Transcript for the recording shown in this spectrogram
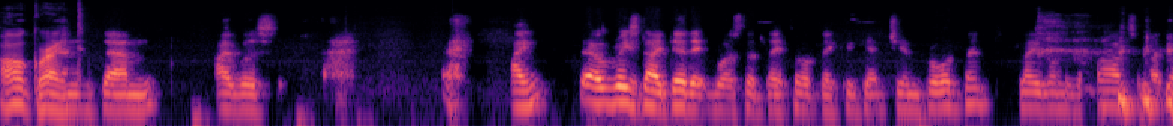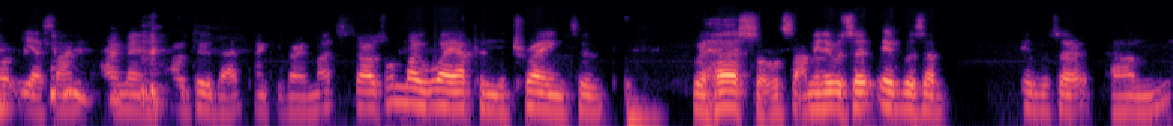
oh, great. And um, I was, I the reason I did it was that they thought they could get Jim Broadbent to play one of the parts, and I thought, yes, I'm I'm in. I'll do that. Thank you very much. So I was on my way up in the train to rehearsals. I mean, it was a it was a it was a um,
